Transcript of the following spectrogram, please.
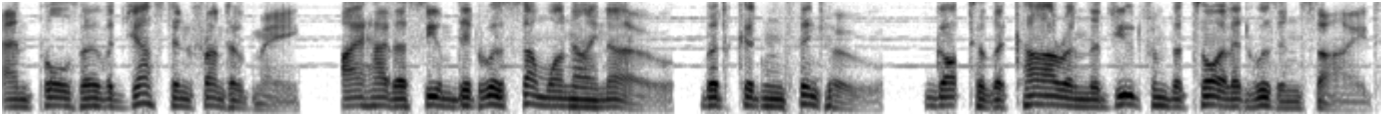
and pulls over just in front of me. I had assumed it was someone I know, but couldn't think who. Got to the car and the dude from the toilet was inside.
